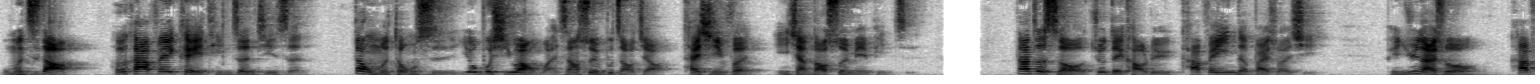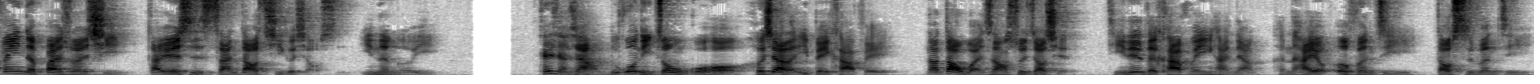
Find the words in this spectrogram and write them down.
我们知道喝咖啡可以提振精神，但我们同时又不希望晚上睡不着觉、太兴奋，影响到睡眠品质。那这时候就得考虑咖啡因的败衰期。平均来说，咖啡因的半衰期大约是三到七个小时，因人而异。可以想象，如果你中午过后喝下了一杯咖啡，那到晚上睡觉前，体内的咖啡因含量可能还有二分之一到四分之一，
